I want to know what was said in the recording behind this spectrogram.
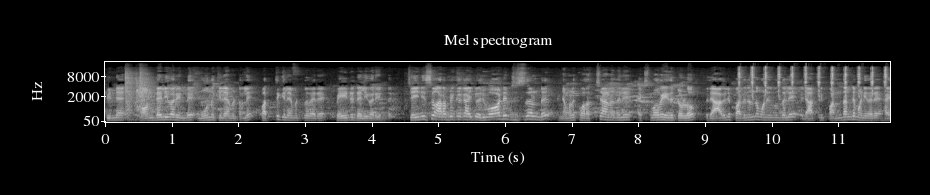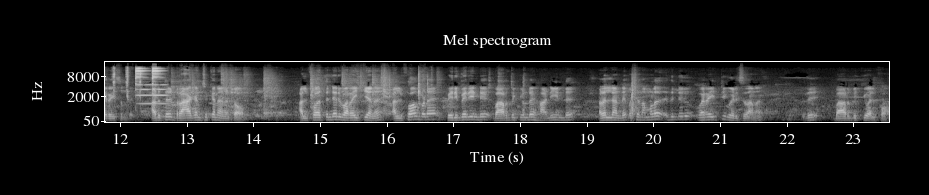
പിന്നെ ഹോം ഡെലിവറി ഉണ്ട് മൂന്ന് കിലോമീറ്ററിൽ പത്ത് കിലോമീറ്റർ വരെ പെയ്ഡ് ഡെലിവറി ഉണ്ട്. ചൈനീസും അറബിക്കൊക്കെ ആയിട്ട് ഒരുപാട് ഡിഷസ് ഉണ്ട്. നമ്മൾ കുറച്ചാണ് ഇതിൽ എക്സ്പ്ലോർ ചെയ്തിട്ടുള്ളൂ. രാവിലെ പതിനൊന്ന് മണി മുതൽ രാത്രി പന്ത്രണ്ട് മണി വരെ ഹൈ റൈസ് ഉണ്ട്. അടുത്ത് ഡ്രാഗൺ ചിക്കൻ ആണ് കേട്ടോ അൽഫാത്തിന്റെ ഒരു വെറൈറ്റിയാണ് അൽഫാം ഇവിടെ പെരി പെരി ഉണ്ട് ബാർബിക്കുണ്ട് ഹണി ഉണ്ട് അതെല്ലാം ഉണ്ട് പക്ഷെ നമ്മൾ ഇതിന്റെ ഒരു വെറൈറ്റി മേടിച്ചതാണ്. ഇത് ബാർബിക്യൂ അൽഫാം.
